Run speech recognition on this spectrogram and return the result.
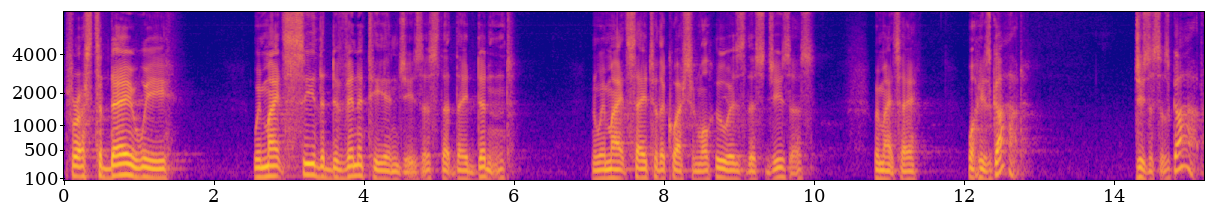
For us today, we, we might see the divinity in Jesus that they didn't. And we might say to the question, well, who is this Jesus? We might say, well, he's God. Jesus is God.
